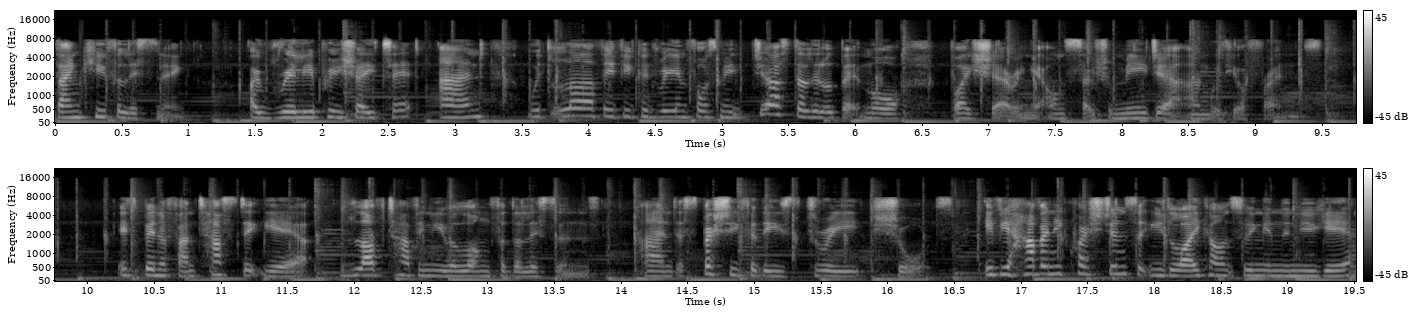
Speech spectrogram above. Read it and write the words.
Thank you for listening. I really appreciate it and would love if you could reinforce me just a little bit more by sharing it on social media and with your friends. It's been a fantastic year. Loved having you along for the listens and especially for these three shorts. If you have any questions that you'd like answering in the new year,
